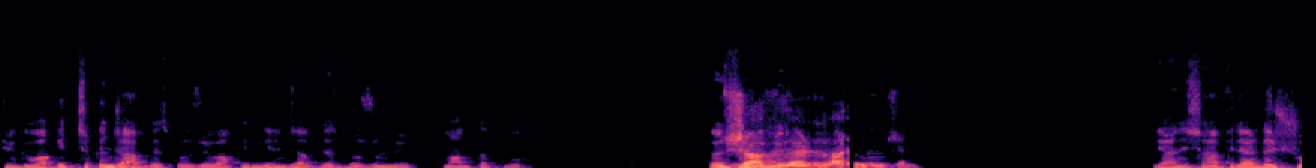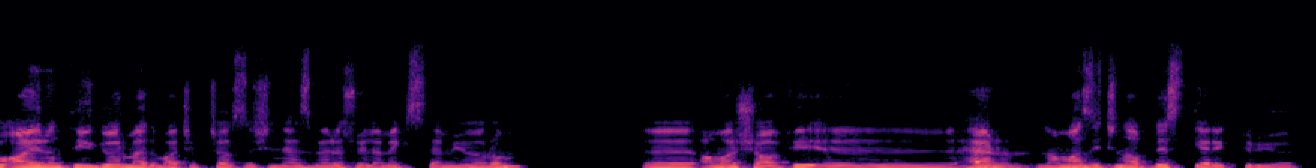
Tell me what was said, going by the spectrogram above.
Çünkü vakit çıkınca abdest bozuyor. Vakit girince abdest bozulmuyor. Mantık bu. Özürlü- Şafilerde de aynı mı hocam? Yani Şafilerde şu ayrıntıyı görmedim açıkçası. Şimdi ezbere söylemek istemiyorum. Ee, ama Şafi e, her namaz için abdest gerektiriyor.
